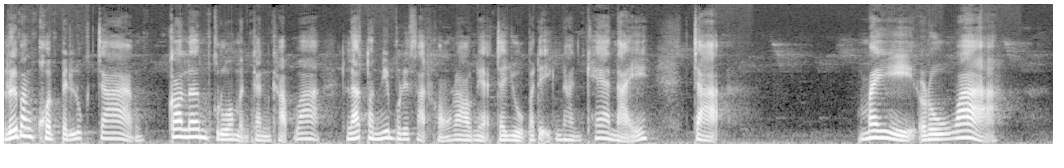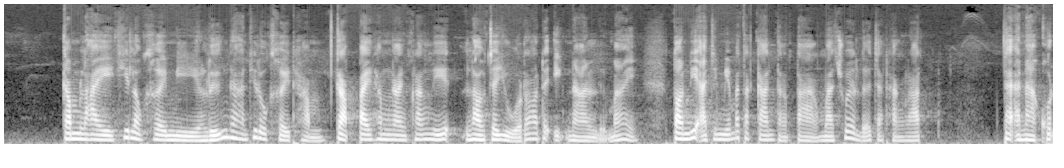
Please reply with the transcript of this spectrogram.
หรือบางคนเป็นลูกจ้าง ก็เริ่มกลัวเหมือนกันครับว่า แล้วตอนนี้บริษัทของเราเนี่ยจะอยู่ไปได้อีกนานแค่ไหน จะไม่รู้ว่ากำไรที่เราเคยมีหรืองานที่เราเคยทำกลับไปทำงานครั้งนี้ เราจะอยู่รอดได้อีกนานหรือไม่ ตอนนี้อาจจะมีมาตรการต่างๆ มาช่วยเหลือจากทางรัฐ แต่อนาคต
